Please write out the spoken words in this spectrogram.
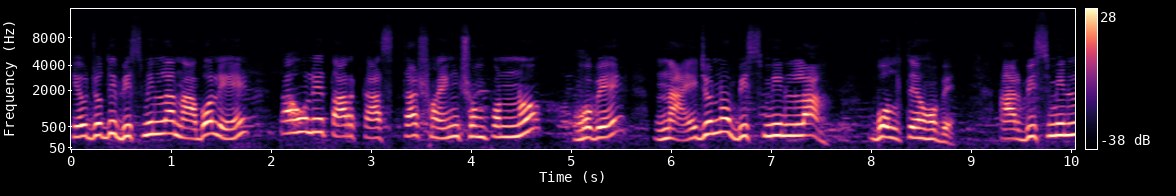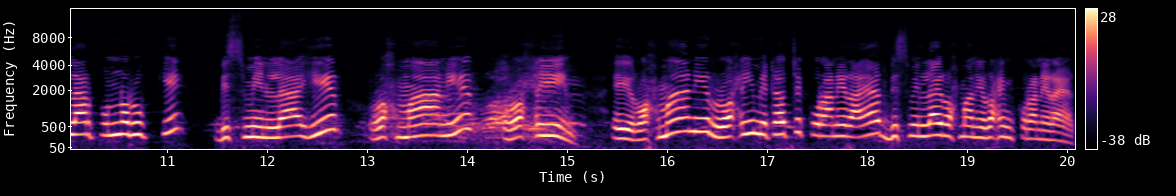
কেউ যদি বিসমিল্লা না বলে, তাহলে তার কাজটা স্বয়ংসম্পন্ন হবে না। এই জন্য বিসমিল্লাহ বলতে হবে। আর বিসমিল্লার পূর্ণরূপ কি? বিসমিল্লাহির রহমানির রহিম। এই রহমানির রহিম, এটা হচ্ছে কোরআনের আয়াত। বিসমিল্লাহ রহমানির রহিম, কোরআনের আয়াত।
